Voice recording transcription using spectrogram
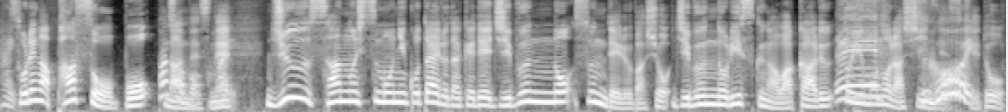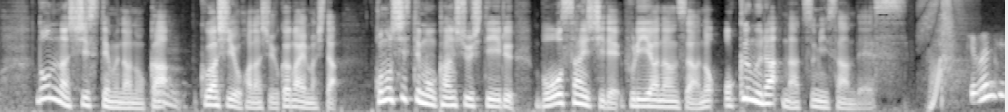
はい、それがパソボなんですね、はい、13の質問に答えるだけで自分の住んでいる場所、自分のリスクがわかるというものらしいんですけど、えー、どんなシステムなのか、うん、詳しいお話伺いました。このシステムを監修している防災士でフリーアナウンサーの奥村夏美さんです。自分自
